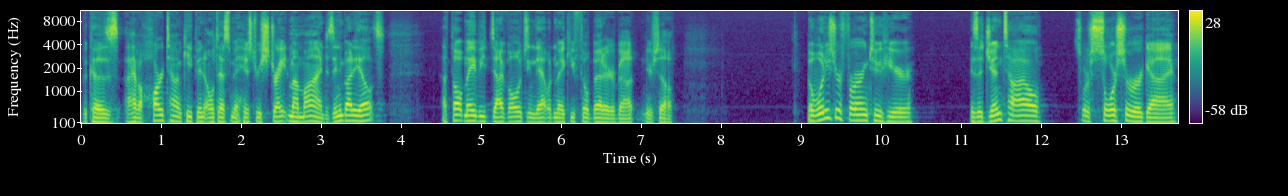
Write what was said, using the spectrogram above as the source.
because I have a hard time keeping Old Testament history straight in my mind. Does anybody else? I thought maybe divulging that would make you feel better about yourself. But what he's referring to here is a Gentile sort of sorcerer guy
